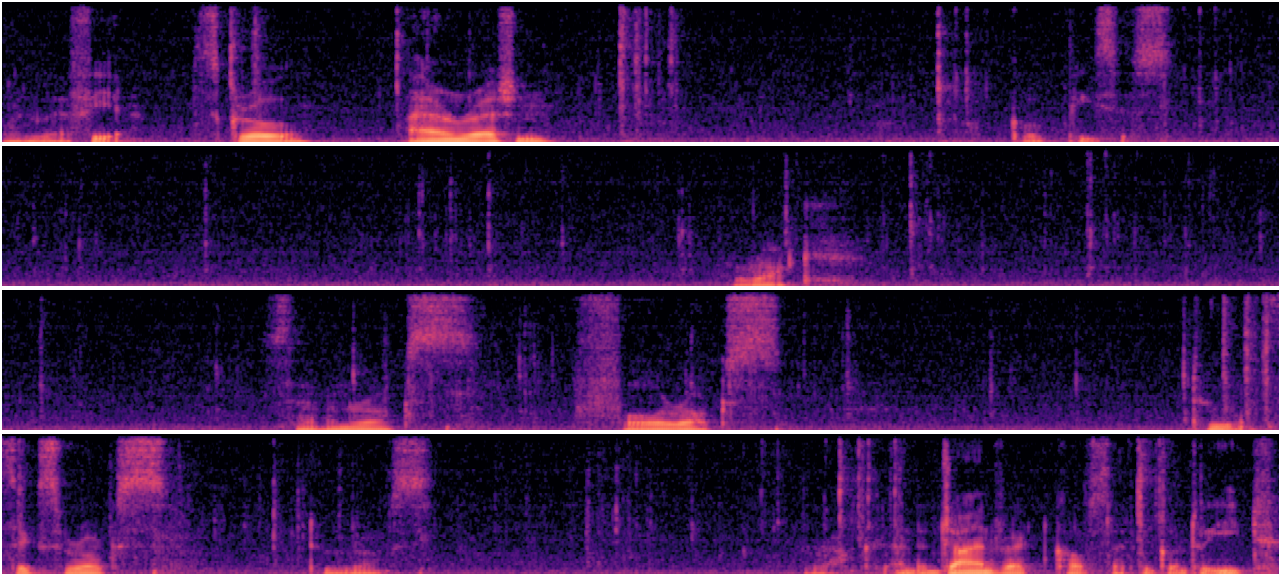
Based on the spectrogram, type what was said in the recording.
What do I have here? Scroll, Iron Ration, gold pieces. Rock. Seven rocks four rocks two six rocks two rocks rock and a giant red corpse that we're going to eat.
